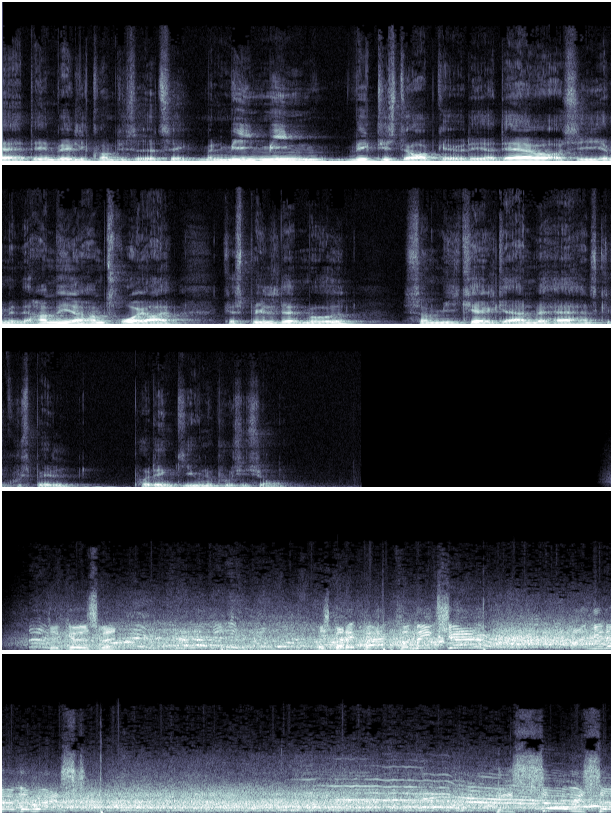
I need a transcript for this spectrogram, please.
er, det er en vældig kompliceret ting. Men min, min vigtigste opgave det her, det er jo at sige, jamen ham her, ham tror jeg, kan spille den måde, som Michael gerne vil have, han skal kunne spille på den givende position. To Guzman. He's got it back for Michu, and you know the rest. He's so, so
